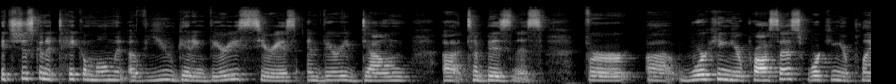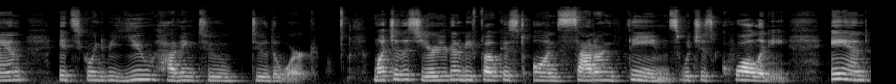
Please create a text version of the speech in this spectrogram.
It's just going to take a moment of you getting very serious and very down uh, to business for uh, working your process, working your plan. It's going to be you having to do the work. Much of this year, you're going to be focused on Saturn themes, which is quality, and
